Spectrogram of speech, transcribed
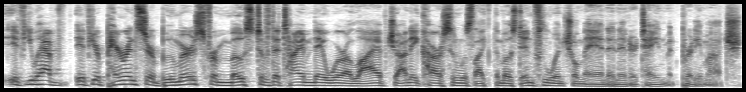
if you have if your parents are boomers, for most of the time they were alive, Johnny Carson was like the most influential man in entertainment, pretty much.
